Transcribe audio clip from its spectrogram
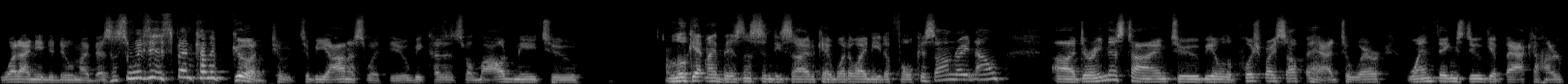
what I need to do in my business. And it's been kind of good to to be honest with you because it's allowed me to look at my business and decide, okay, what do I need to focus on right now? Uh, during this time to be able to push myself ahead to where when things do get back 100%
